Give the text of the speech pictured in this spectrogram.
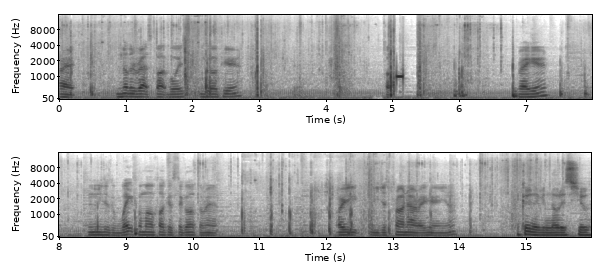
Alright. Another rat spot, boys. You go up here. Oh. Right here. And you just wait for motherfuckers to go up the ramp. Or you you just prone out right here, you know? I couldn't even notice you.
